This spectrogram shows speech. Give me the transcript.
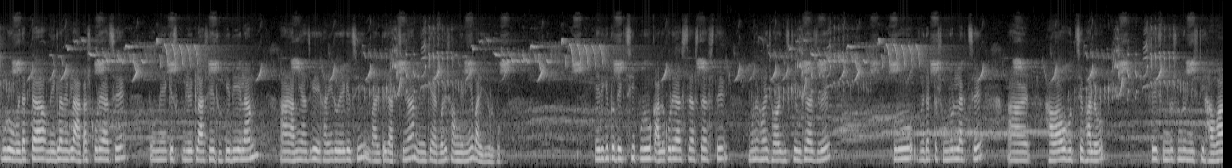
পুরো ওয়েদারটা মেঘলা মেঘলা আকাশ করে আছে। তো মেয়েকে স্কুলে ক্লাসে ঢুকিয়ে দিয়ে এলাম। আর আমি আজকে এখানেই রয়ে গেছি। বাড়িতে যাচ্ছি না। মেয়েকে একবারে সঙ্গে নিয়ে বাড়ি চলবো। এদিকে তো দেখছি পুরো কালো করে আসতে আস্তে আস্তে। মনে হয় ঝড় বৃষ্টি উঠে আসবে। পুরো ওয়েদারটা সুন্দর লাগছে আর হাওয়াও হচ্ছে ভালো। সেই সুন্দর সুন্দর মিষ্টি হাওয়া।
